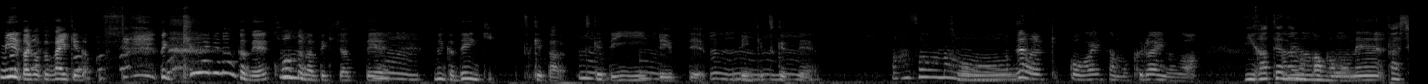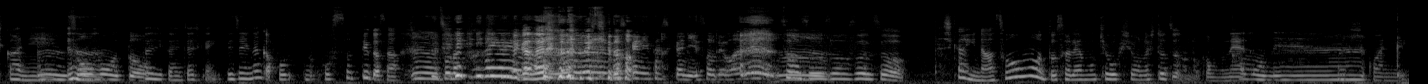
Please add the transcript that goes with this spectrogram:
見えたことないけど。で急になんかね怖くなってきちゃって、うん。なんか電気つけたうんつけていいって言って、うん。電気つけて、あそうなの。じゃあ結構 Y さんも暗いのが苦手なのかも。ね。確かに、うんそう思うと。確かに確かに。別になんかほ発作っていうかさ、うん そうだはいだか確かに確かにそれはね。そうそうそうそうそう。確かになそう思うとそれも恐怖症の一つなのかもね。かもね。確かに。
